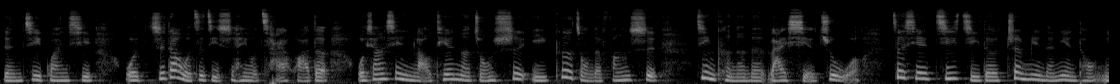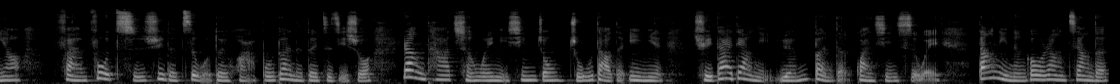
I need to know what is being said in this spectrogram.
人际关系，我知道我自己是很有才华的，我相信老天呢总是以各种的方式尽可能的来协助我。这些积极的正面的念头，你要。反复持续的自我对话，不断的对自己说，让它成为你心中主导的意念，取代掉你原本的惯性思维。当你能够让这样的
